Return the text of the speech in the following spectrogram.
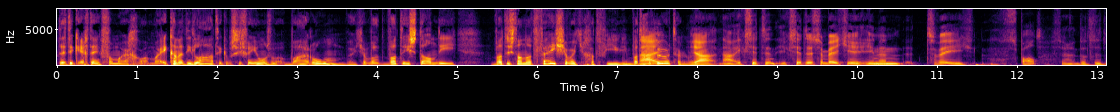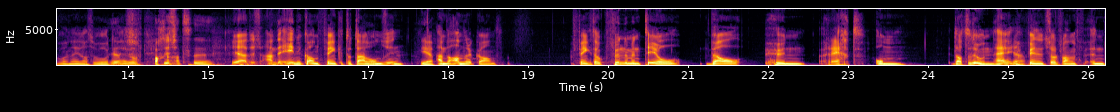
dat ik echt denk van, maar, gewoon, maar ik kan het niet laten. Ik heb precies van, jongens, wa- waarom? Weet je, wat, wat is dan die, wat is dan dat feestje wat je gaat vieren? Wat Nou, gebeurt er? Ja, nou, ik zit, in, ik zit dus een beetje in een twee spalt. Dat is het woord- Nederlandse woord. Ja, Eh, of- spagaat, eh, ja, dus aan de ene kant vind ik het totaal onzin. ja. Aan de andere kant vind ik het ook fundamenteel wel hun recht om dat te doen. Hè? Ja. Ik vind het soort van een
